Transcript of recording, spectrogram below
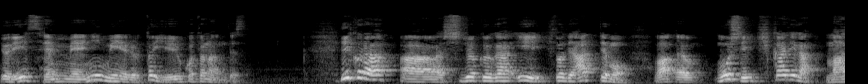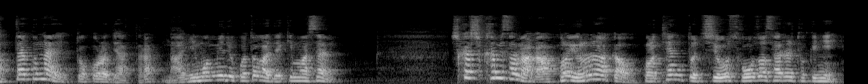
より鮮明に見えるということなんです。いくらあ視力がいい人であっても、もし光が全くないところであったら何も見ることができません。しかし神様がこの世の中を、この天と地を創造されるときに、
